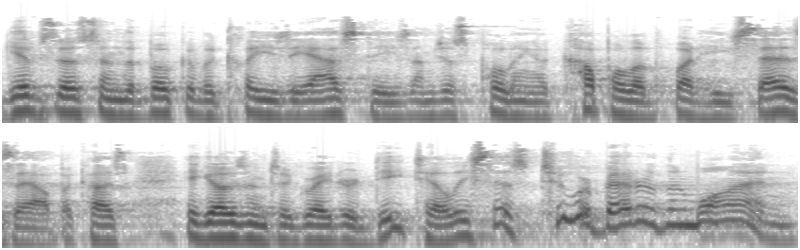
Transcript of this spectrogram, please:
gives us in the book of Ecclesiastes. I'm just pulling a couple of what he says out because he goes into greater detail. He says two are better than one.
